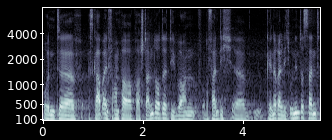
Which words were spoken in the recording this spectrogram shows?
und äh, es gab einfach ein paar, paar, Standorte, die waren, oder fand ich äh, generell nicht uninteressant.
